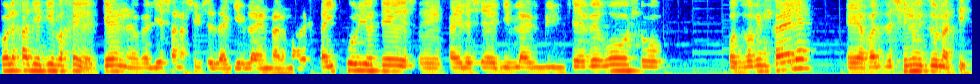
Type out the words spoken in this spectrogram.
כל אחד יגיב אחרת, כן? אבל יש אנשים שזה יגיב להם על מערכת העיכול יותר, יש כאלה שיגיב להם עם כאבי ראש או, או דברים כאלה, אה, אבל זה שינוי תזונתי.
